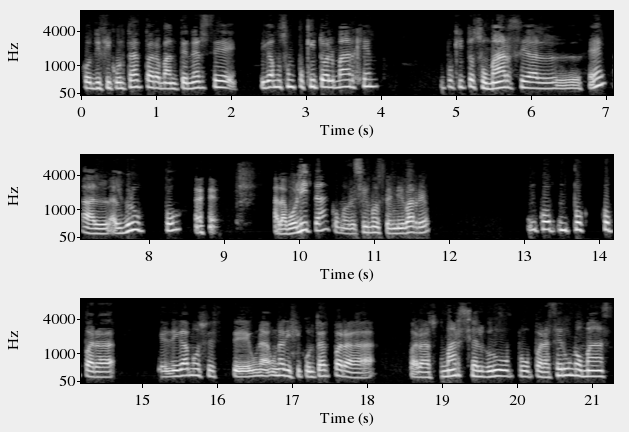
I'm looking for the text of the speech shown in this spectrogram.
con dificultad para mantenerse, digamos, un poquito al margen, un poquito sumarse al, al, al grupo, a la bolita, como decimos en mi barrio, un, un poco para, eh, digamos, este, una, una dificultad para, para sumarse al grupo, para ser uno más.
